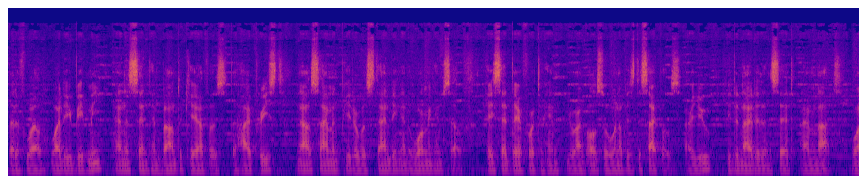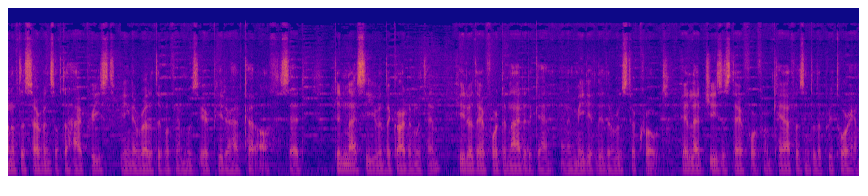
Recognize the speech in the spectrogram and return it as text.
But if well, why do you beat me? Annas sent him bound to Caiaphas, the high priest. Now Simon Peter was standing and warming himself. They said therefore to him, You aren't also one of his disciples, are you? He denied it and said, I am not. One of the servants of the high priest, being a relative of him whose ear Peter had cut off, said, Didn't I see you in the garden with him? Peter therefore denied it again, and immediately the rooster crowed. They led Jesus therefore from Caiaphas into the praetorium.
